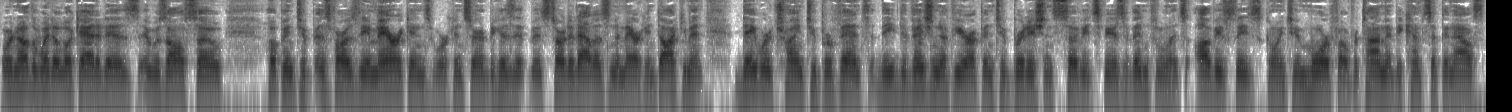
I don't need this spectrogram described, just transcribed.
or another way to look at it is it was also hoping to as far as the americans were concerned because it, it started out as an american document they were trying to prevent the division of europe into british and soviet spheres of influence. Obviously it's going to morph over time and become something else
